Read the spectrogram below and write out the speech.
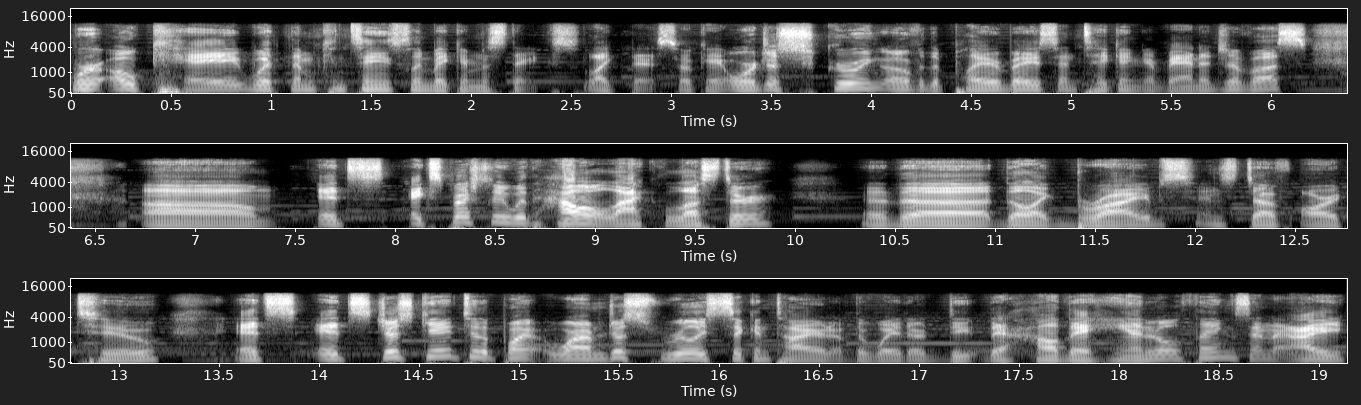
we're okay with them continuously making mistakes like this, okay? Or just screwing over the player base and taking advantage of us. Um, it's especially with how lackluster the the like bribes and stuff are too. It's it's just getting to the point where I'm just really sick and tired of the way they're, they're how they handle things, and I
